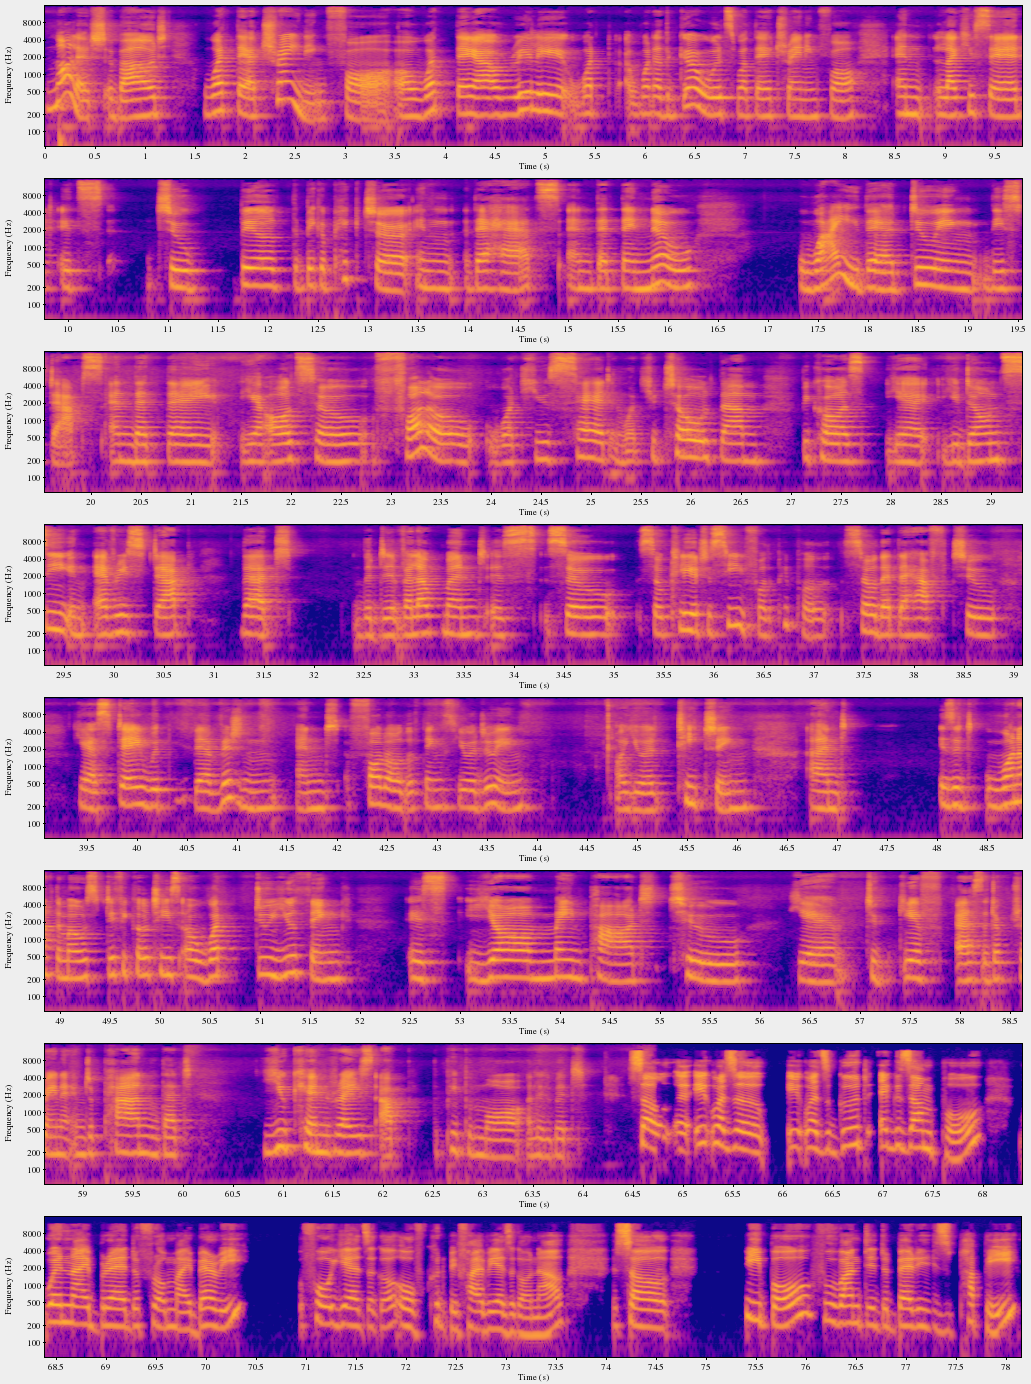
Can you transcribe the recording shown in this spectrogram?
knowledge about what they're training for or what they are really what what are the goals what they're training for. And like you said it's to build the bigger picture in their heads and that they know why they're doing these steps and that they yeah also follow what you said and what you told them because yeah you don't see in every step that the development is so so clear to see for the people so that they have to yeah stay with their vision and follow the things you are doing or you are teaching. And is it one of the most difficulties or what do you think is your main part to yeah to give as a dog trainer in japan that you can raise up the people more a little bit so uh, it was a it was a good example when i bred from my berry four years ago or could be five years ago now so people who wanted Berry's puppy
